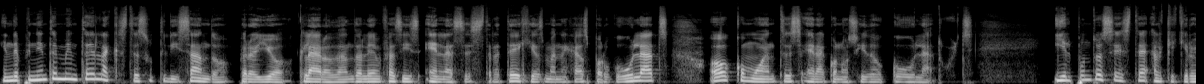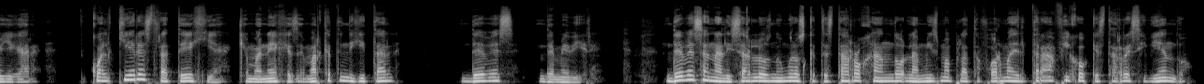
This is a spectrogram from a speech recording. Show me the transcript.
independientemente de la que estés utilizando, pero yo, claro, dándole énfasis en las estrategias manejadas por Google Ads o como antes era conocido Google AdWords. Y el punto es este al que quiero llegar. Cualquier estrategia que manejes de marketing digital debes de medir. Debes analizar los números que te está arrojando la misma plataforma del tráfico que está recibiendo.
